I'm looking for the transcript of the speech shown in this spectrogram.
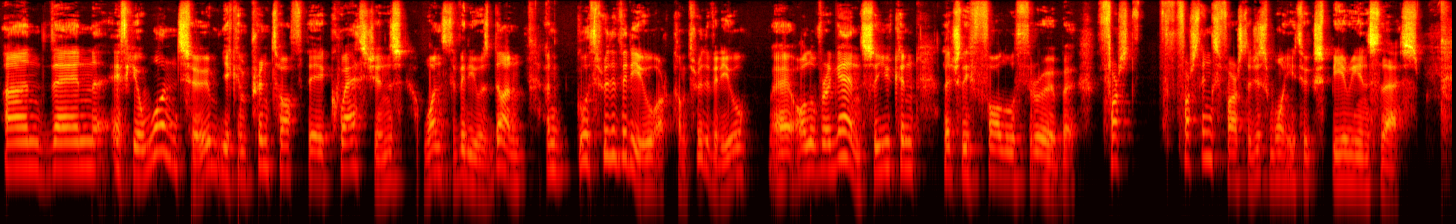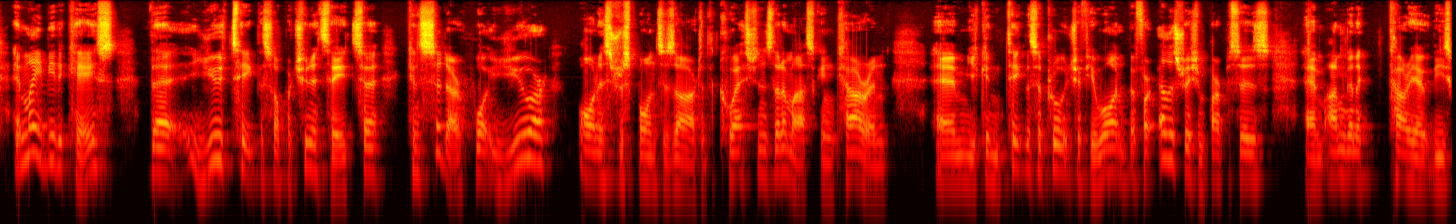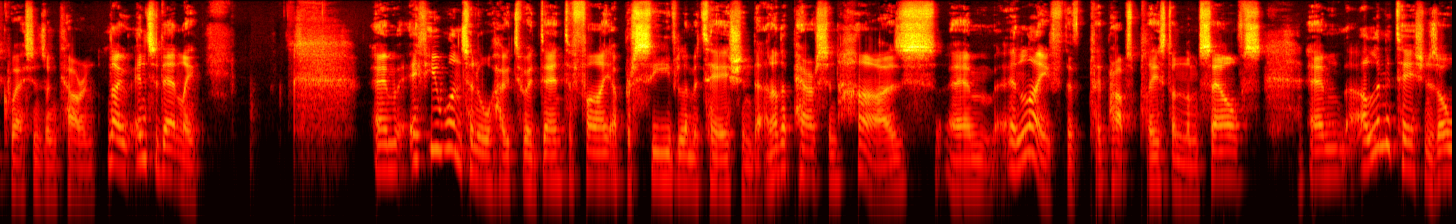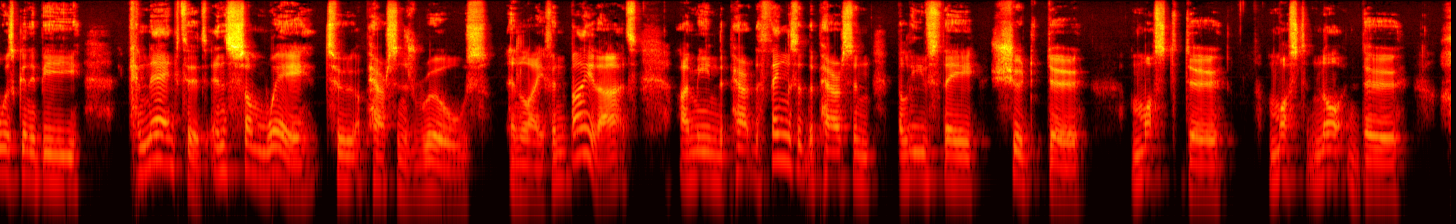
and then if you want to, you can print off the questions once the video is done and go through the video or come through the video uh, all over again, so you can literally follow through. But first, first things first, I just want you to experience this. It might be the case that you take this opportunity to consider what your honest responses are to the questions that I'm asking Karen. Um, you can take this approach if you want, but for illustration purposes, um, I'm going to carry out these questions on Karen. Now, incidentally. Um, if you want to know how to identify a perceived limitation that another person has um, in life, they've perhaps placed on themselves, um, a limitation is always going to be connected in some way to a person's rules in life, and by that I mean the the things that the person believes they should do, must do, must not do,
